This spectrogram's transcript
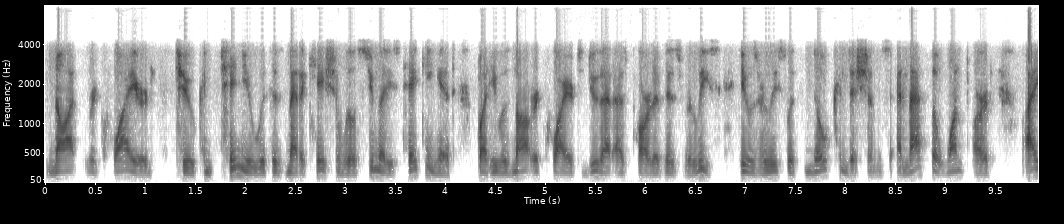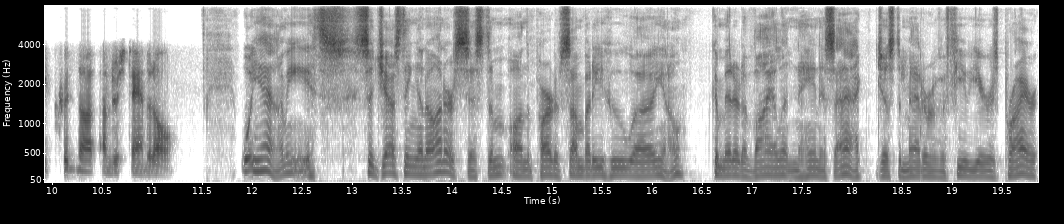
not required to continue with his medication. We'll assume that he's taking it, but he was not required to do that as part of his release. He was released with no conditions, and that's the one part I could not understand at all. Well, yeah, I mean, it's suggesting an honor system on the part of somebody who, uh, you know, committed a violent and heinous act just a matter of a few years prior.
